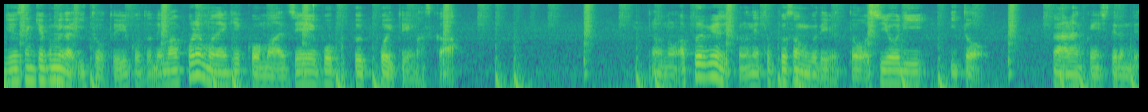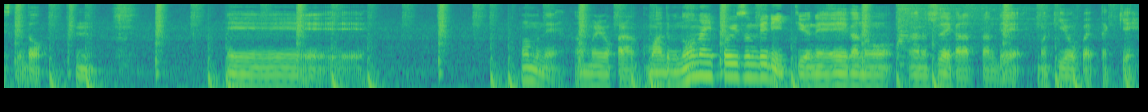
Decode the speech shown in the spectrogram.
13曲目が「糸」ということでまあこれもね結構まあ J−POP っぽいと言いますか。あの Apple Music のねトップソングで言うと「しおり糸」がランクインしてるんですけどうん。えー、これもねあんまり分からん。まあでも「脳内ポイズンベリー」っていうね映画のあの主題歌だったんで牧陽子やったっけ？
